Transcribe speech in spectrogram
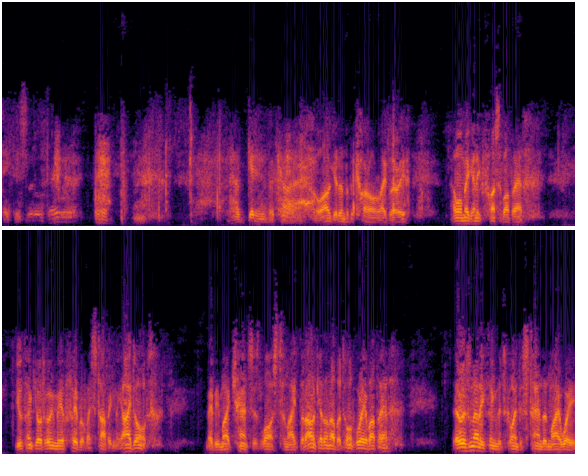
Take this little thing. Now get into the car. Oh, I'll get into the car all right, Larry. I won't make any fuss about that. You think you're doing me a favor by stopping me. I don't. Maybe my chance is lost tonight, but I'll get another. Don't worry about that. There isn't anything that's going to stand in my way.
